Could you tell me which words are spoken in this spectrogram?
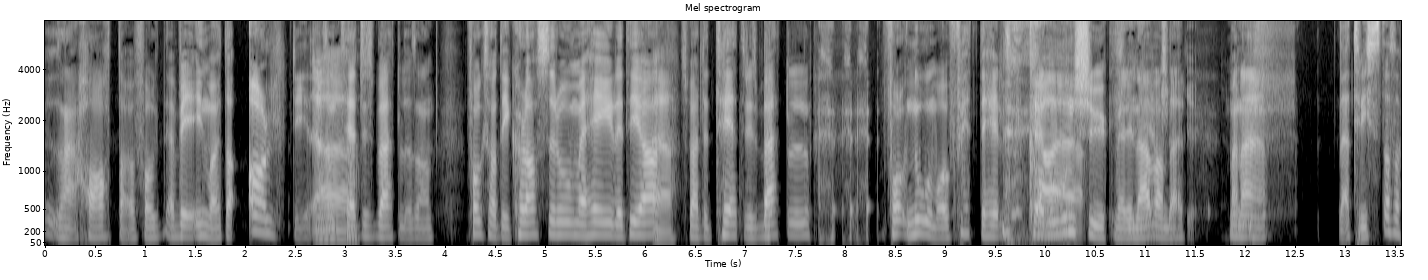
Sånn, jeg hater jo folk. Jeg ble invita alltid til Ja, sånn. Tetris Battle. Sånn. Folk satt i klasserommet hele tida, Ja. spilte Tetris Battle. Folk, noen var jo fette helt kanonsjuke med de nevene der. Men jeg, Det er trist, altså.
